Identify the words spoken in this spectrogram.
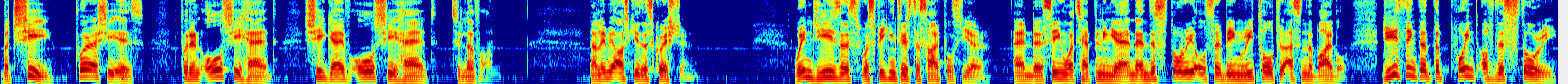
But she, poor as she is, put in all she had. She gave all she had to live on. Now, let me ask you this question. When Jesus was speaking to his disciples here, and uh, seeing what's happening here, and, and this story also being retold to us in the Bible. Do you think that the point of this story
